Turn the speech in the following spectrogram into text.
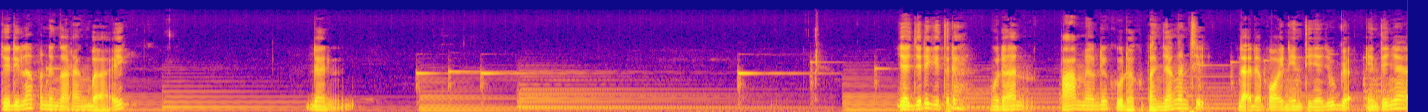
jadilah pendengar yang baik dan ya jadi gitu deh. Mudahan paham ya udah udah kepanjangan sih nggak ada poin intinya juga. Intinya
